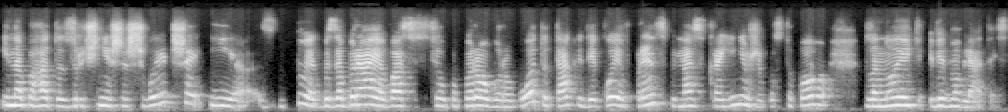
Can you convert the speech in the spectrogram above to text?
і набагато зручніше, швидше, і ну, якби забирає вас з цю паперову роботу, так від якої, в принципі, в нас в країні вже поступово планують відмовлятись.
